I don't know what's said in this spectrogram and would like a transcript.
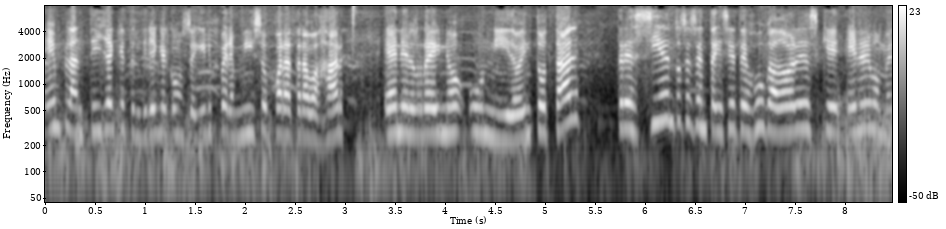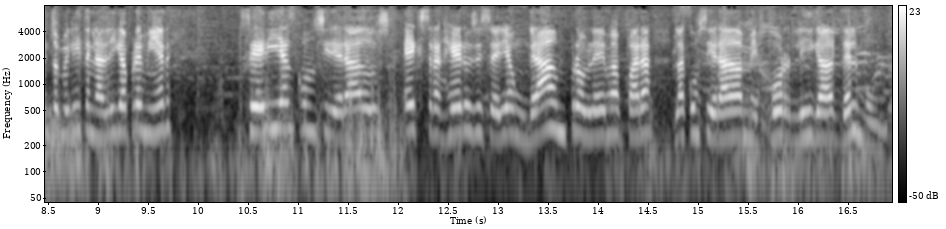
en plantilla que tendrían que conseguir permiso para trabajar en el Reino Unido. En total, 367 jugadores que en el momento militan en la Liga Premier serían considerados extranjeros y sería un gran problema para la considerada mejor liga del mundo.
